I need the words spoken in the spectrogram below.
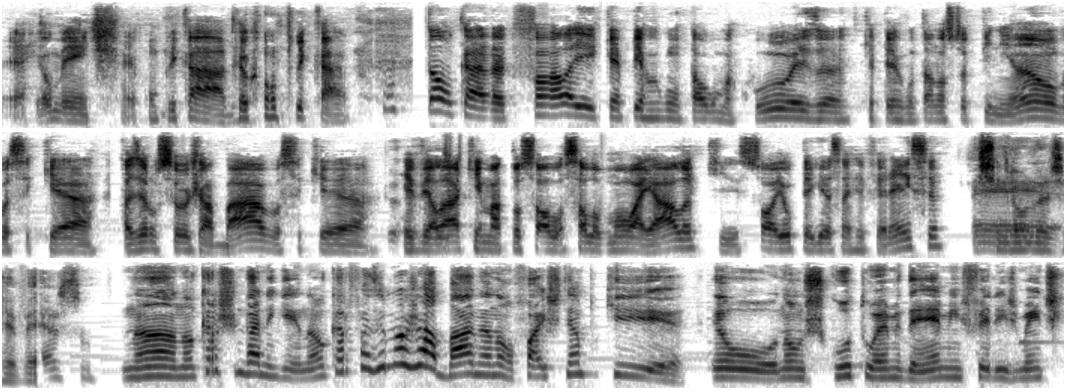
é, realmente, é complicado, é complicado. Então, cara, fala aí, quer perguntar alguma coisa? Quer perguntar a nossa opinião? Você quer fazer o seu jabá? Você quer revelar quem matou Sal- Salomão Ayala? Que só eu peguei essa referência. Xingar o É. Nerd Reverso. Não, não quero xingar ninguém, não. Eu quero fazer meu jabá, né? Não, faz tempo que eu não escuto o MDM, infelizmente,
